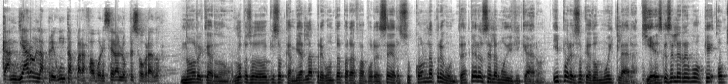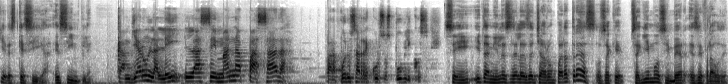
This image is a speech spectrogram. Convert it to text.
cambiaron la pregunta para favorecer a López Obrador. No, Ricardo. López Obrador quiso cambiar la pregunta para favorecer su, con la pregunta, pero se la modificaron. Y por eso quedó muy clara. ¿Quieres que se le revoque o quieres que siga? Es simple. Cambiaron la ley la semana pasada para poder usar recursos públicos. Sí, y también se las echaron para atrás, o sea que seguimos sin ver ese fraude.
